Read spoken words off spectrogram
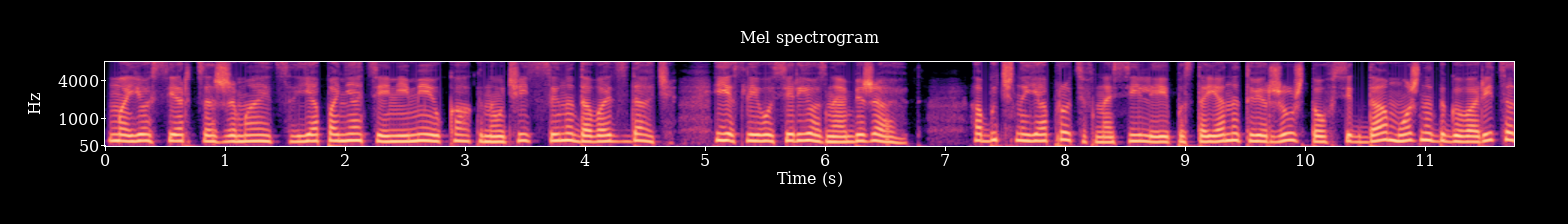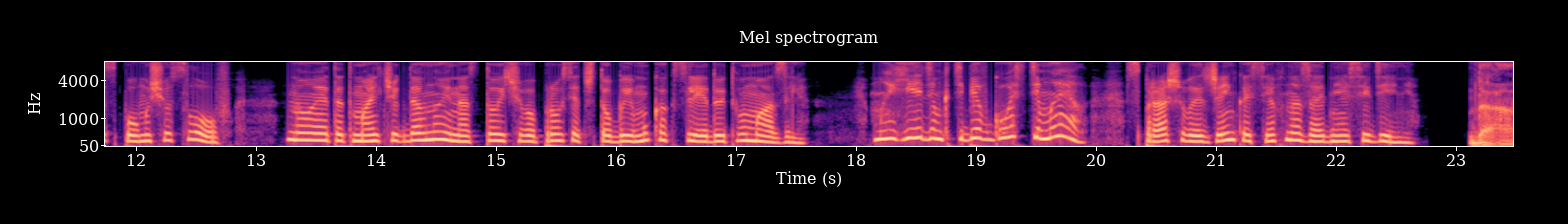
Моё сердце сжимается, я понятия не имею, как научить сына давать сдачи, если его серьезно обижают. Обычно я против насилия и постоянно твержу, что всегда можно договориться с помощью слов. Но этот мальчик давно и настойчиво просит, чтобы ему как следует вмазали. «Мы едем к тебе в гости, Мэл?» — спрашивает Женька, сев на заднее сиденье. «Да,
